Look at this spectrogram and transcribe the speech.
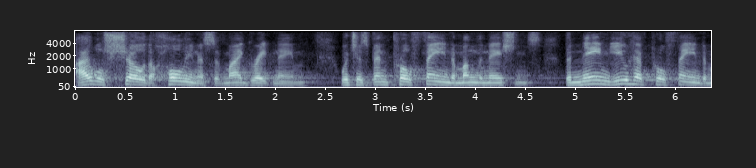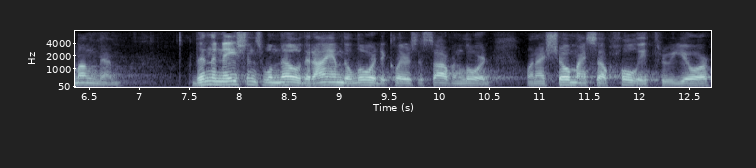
I will show the holiness of my great name, which has been profaned among the nations, the name you have profaned among them. Then the nations will know that I am the Lord, declares the sovereign Lord, when I show myself holy through, your,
